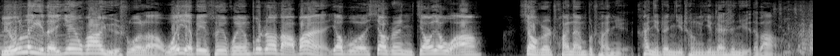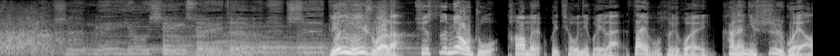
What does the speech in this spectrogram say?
流泪的烟花雨说了，我也被催婚，不知道咋办。要不笑哥你教教我啊？笑哥传男不传女，看你这昵称应该是女的吧？凌云说了，去寺庙住，他们会求你回来，再不催婚。看来你试过呀。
